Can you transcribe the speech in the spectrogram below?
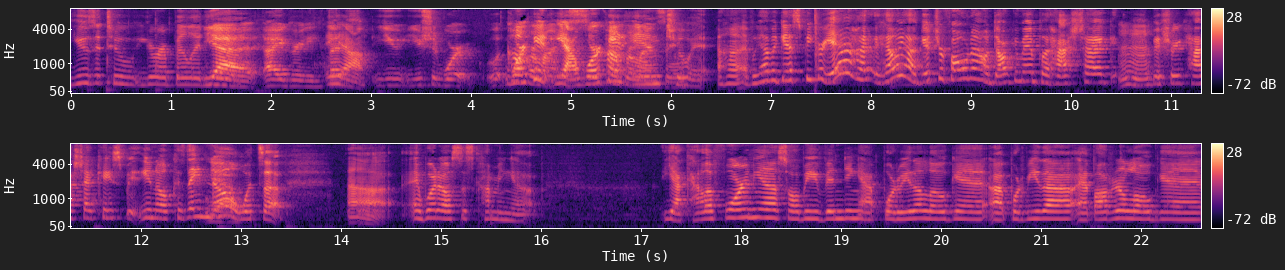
use it to your ability. Yeah, I agree. That yeah, you you should work work it. Yeah, work it into it. Uh-huh. If we have a guest speaker, yeah, hell yeah, get your phone out, document, put hashtag. Mm-hmm. Make sure you hashtag case, you know, because they know yeah. what's up. Uh, and what else is coming up? Yeah, California. So I'll be vending at Por Vida Logan, uh, Por Vida at Barrio Logan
